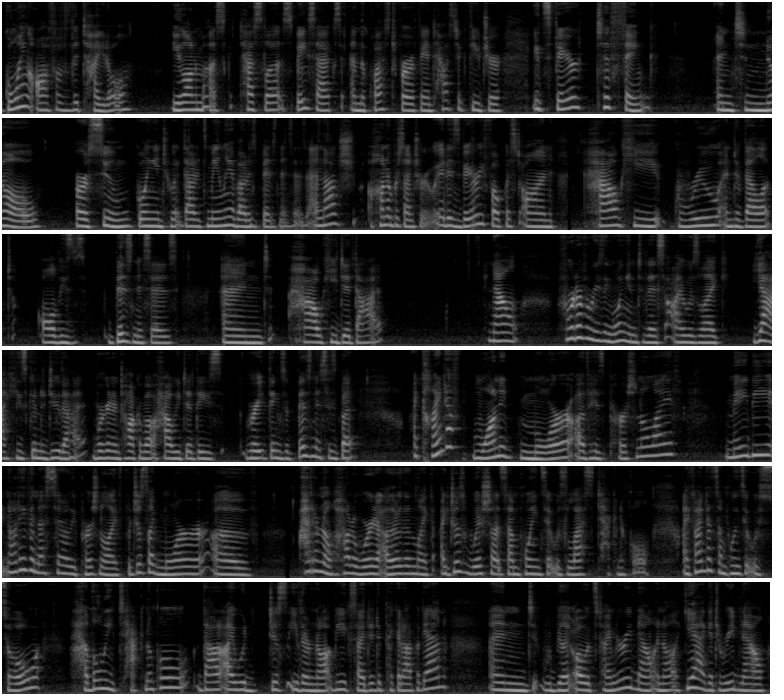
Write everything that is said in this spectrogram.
going off of the title, Elon Musk, Tesla, SpaceX, and the quest for a fantastic future, it's fair to think and to know or assume going into it that it's mainly about his businesses. And that's 100% true. It is very focused on how he grew and developed all these businesses and how he did that. Now, for whatever reason, going into this, I was like, yeah, he's going to do that. We're going to talk about how he did these great things with businesses, but I kind of wanted more of his personal life. Maybe not even necessarily personal life, but just like more of I don't know how to word it other than like I just wish at some points it was less technical. I find at some points it was so heavily technical that I would just either not be excited to pick it up again and would be like, "Oh, it's time to read now." And not like, "Yeah, I get to read now."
